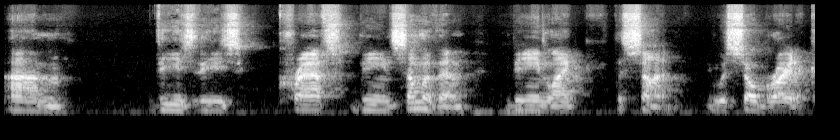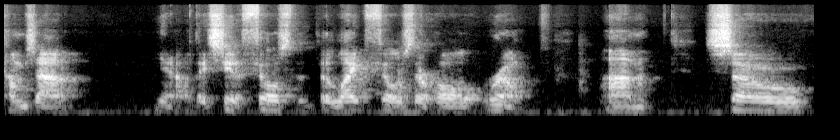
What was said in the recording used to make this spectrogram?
um, these these crafts being some of them being like the sun. It was so bright it comes out. You know, they see it fills the light fills their whole room. Um, so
